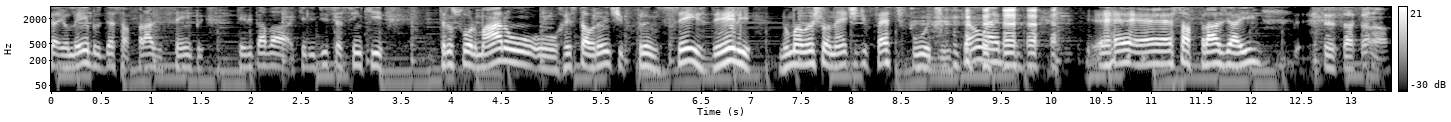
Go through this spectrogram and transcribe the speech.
eu lembro dessa frase sempre, que ele tava, que ele disse assim que transformaram o restaurante francês dele numa lanchonete de fast food. Então é, é, é essa frase aí Sensacional.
